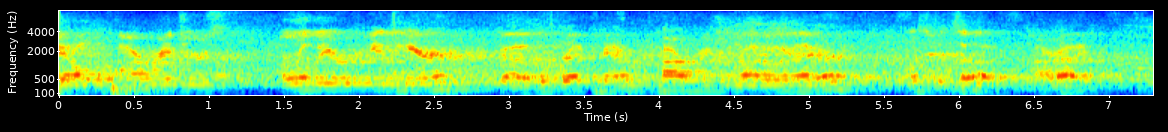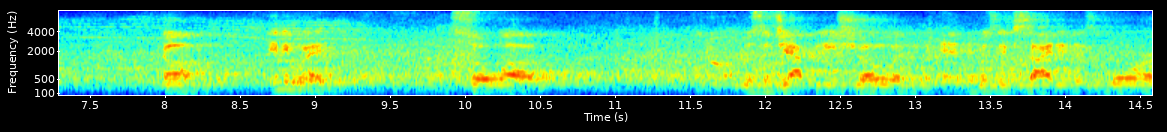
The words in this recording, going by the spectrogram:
had all the Power Rangers earlier in here. Got a little red Power Ranger right over there. That's what's up. All right. Um, anyway, so uh, it was a Japanese show and, and it was exciting. It's more,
